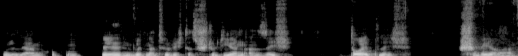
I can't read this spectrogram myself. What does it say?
coole Lerngruppen bilden, wird natürlich das Studieren an sich deutlich schwerer.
